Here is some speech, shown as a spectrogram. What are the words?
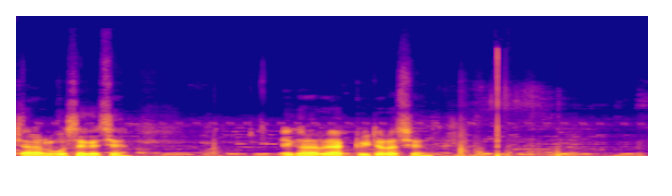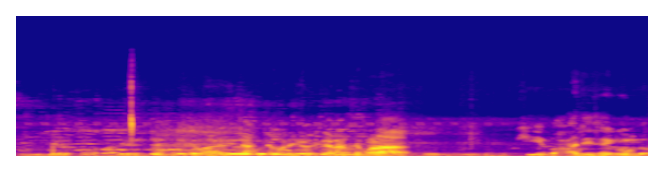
চ্যানেল বসে গেছে। এখানে র্যাক টুইটার আছে। কি ভারী সেগুলো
